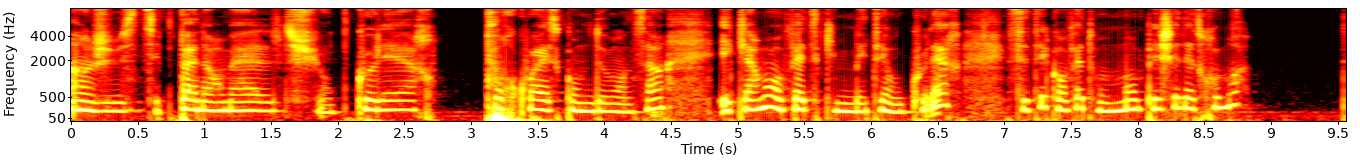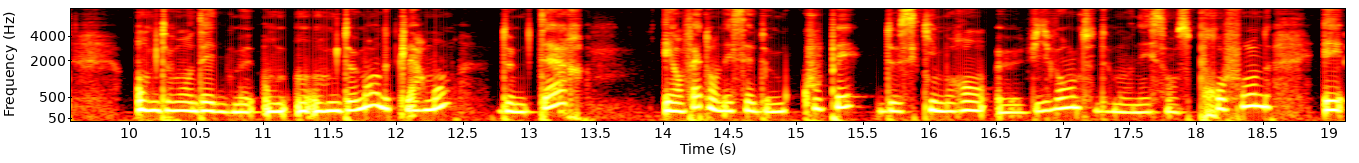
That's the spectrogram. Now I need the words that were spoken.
injuste, c'est pas normal, je suis en colère, pourquoi est-ce qu'on me demande ça? Et clairement, en fait, ce qui me mettait en colère, c'était qu'en fait, on m'empêchait d'être moi on me demandait de me, demande clairement de me taire et en fait on essaie de me couper de ce qui me rend euh, vivante, de mon essence profonde et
